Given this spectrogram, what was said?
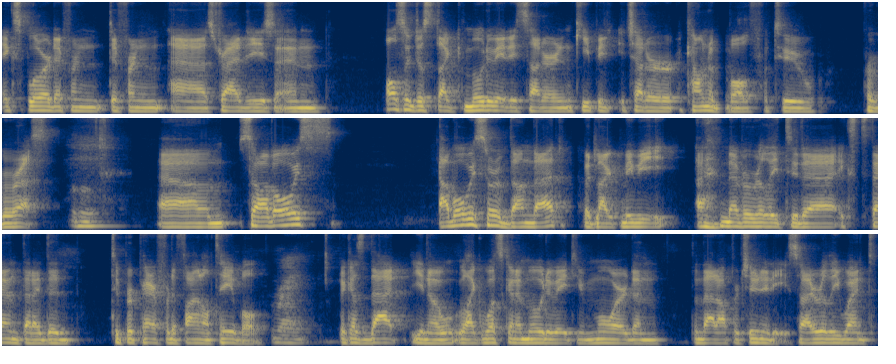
explore different different uh, strategies and also just like motivate each other and keep each other accountable for to progress. Um, so I've always I've always sort of done that, but like maybe uh, never really to the extent that I did to prepare for the final table right because that you know like what's going to motivate you more than than that opportunity so i really went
